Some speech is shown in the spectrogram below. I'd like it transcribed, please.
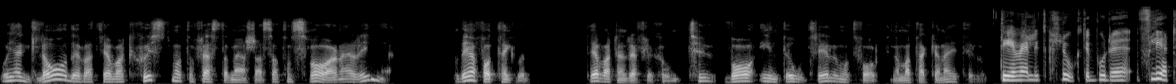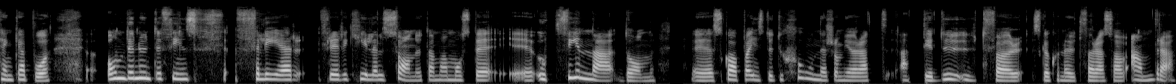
Och jag är glad över att jag varit schysst mot de flesta människorna så att de svarar när jag ringer. Och det har jag fått tänka på. Det har varit en reflektion. Var inte otrevlig mot folk när man tackar nej till dem. Det är väldigt klokt. Det borde fler tänka på. Om det nu inte finns fler Fredrik Hillelsson utan man måste eh, uppfinna dem eh, skapa institutioner som gör att, att det du utför ska kunna utföras av andra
